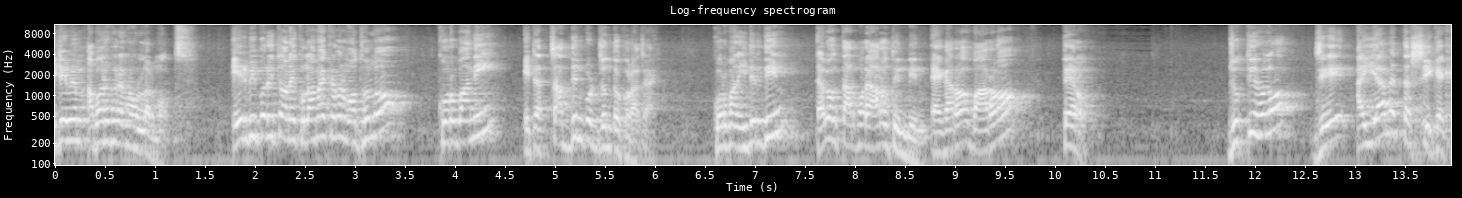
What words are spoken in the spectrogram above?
এটা ইমাম আবু হানিফা মত। এর বিপরীতে অনেক ওলামা একরামের মত হলো, কোরবানি এটা চার দিন পর্যন্ত করা যায়। কোরবানি ঈদের দিন এবং তারপরে আরও তিন দিন, এগারো, বারো, তেরো। যুক্তি হলো যে আইয়ামের তাশরিক, এক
